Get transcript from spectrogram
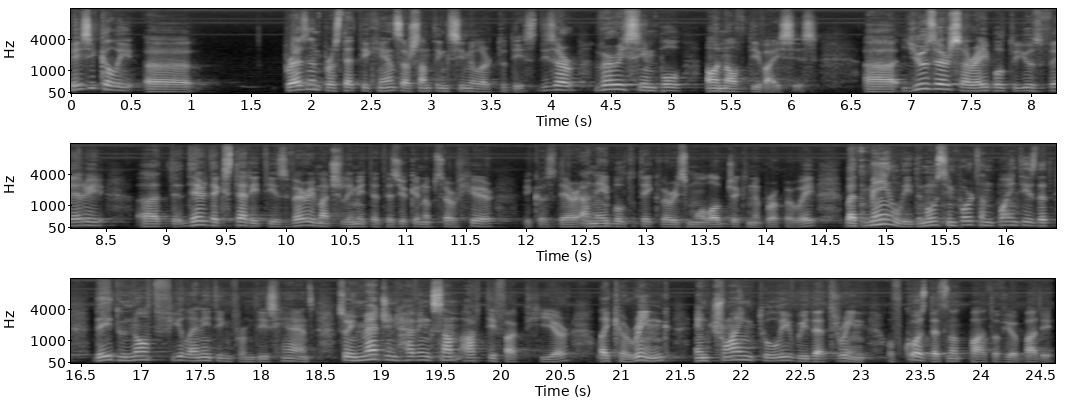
basically, uh, present prosthetic hands are something similar to this. These are very simple on-off devices. Uh, users are able to use very, uh, th their dexterity is very much limited, as you can observe here, because they're unable to take very small object in a proper way. But mainly, the most important point is that they do not feel anything from these hands. So imagine having some artifact here, like a ring, and trying to live with that ring. Of course, that's not part of your body.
